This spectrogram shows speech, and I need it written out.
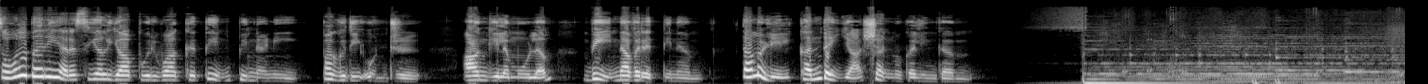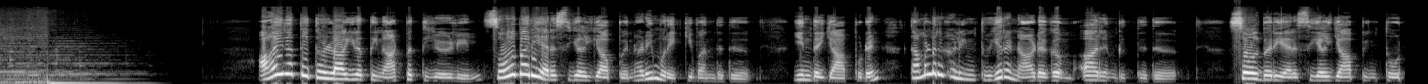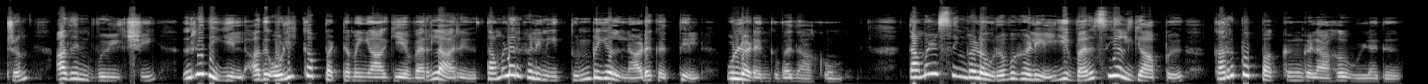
Soulbury அரசியல் யாப் உருவாக்கத்தின் பின்னணி பகுதி ஒன்று. ஆங்கிலம் மூலம் வி. நவரத்தினம். தமிழில் கந்தையா சண்முகலிங்கம். ஆயிரத்தி தொள்ளாயிரத்தி நாற்பத்தி ஏழில் சோல்பரி அரசியல் யாப்பு நடைமுறைக்கு வந்தது. இந்த யாப்புடன் தமிழர்களின் துயர நாடகம் ஆரம்பித்தது. சோல்பரி அரசியல் யாப்பின் தோற்றம் அதன் வீழ்ச்சி இறுதியில் அது ஒழிக்கப்பட்டமை ஆகிய வரலாறு தமிழர்களின் இத்துன்பியல் நாடகத்தில் உள்ளடங்குவதாகும். தமிழ் சிங்கள உறவுகளில் இவ்வரசியல் யாப்பு கருப்பு பக்கங்களாக உள்ளது.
